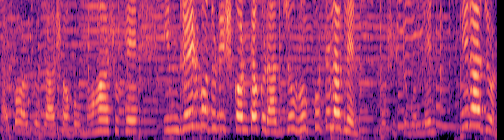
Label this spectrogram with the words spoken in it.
তারপর প্রজাসহ মহাসুখে ইন্দ্রের মতো নিষ্কণ্টক রাজ্য ভোগ করতে লাগলেন। বশিষ্ঠ বললেন, হে রাজন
